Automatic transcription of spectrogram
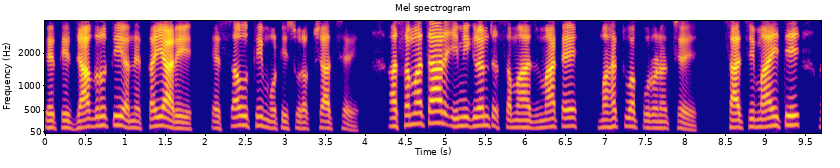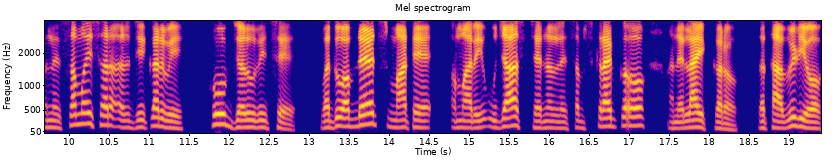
તેથી જાગૃતિ અને તૈયારી એ સૌથી મોટી સુરક્ષા છે. આ સમાચાર ઇમિગ્રન્ટ સમાજ માટે મહત્વપૂર્ણ છે. સાચી માહિતી અને સમયસર અરજી કરવી ખૂબ જરૂરી છે. વધુ અપડેટ્સ માટે અમારી ઉજાસ ચેનલને સબસ્ક્રાઇબ કરો અને લાઈક કરો તથા વીડિયો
